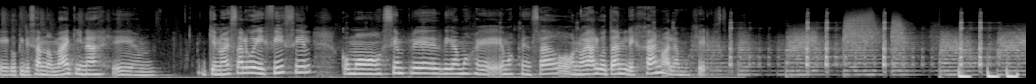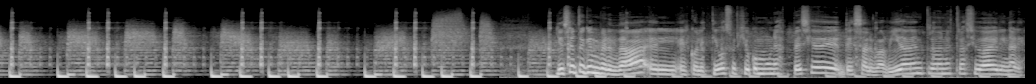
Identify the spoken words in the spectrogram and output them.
eh, utilizando máquinas, eh, que no es algo difícil como siempre digamos, hemos pensado, o no es algo tan lejano a las mujeres. Yo siento que en verdad el, colectivo surgió como una especie de, salvavidas dentro de nuestra ciudad de Linares,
